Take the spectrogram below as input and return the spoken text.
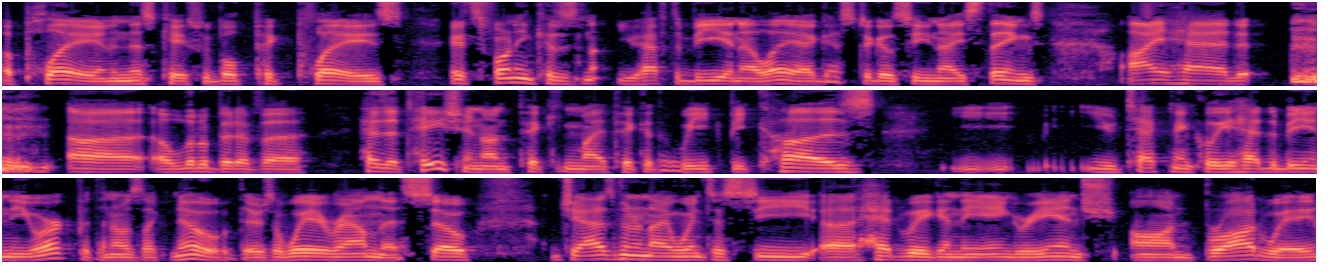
a play and in this case we both pick plays. It's funny because you have to be in la i guess to go see nice things. I had uh, a little bit of a hesitation on picking my pick of the week because you technically had to be in New York, but then I was like, no, there's a way around this. So Jasmine and I went to see uh, Hedwig and the Angry Inch on Broadway.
